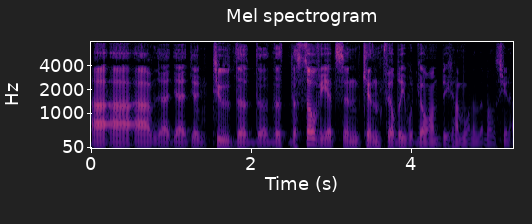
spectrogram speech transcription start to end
uh, uh, uh, uh, to the, the, the, the Soviets, and Kim Philby would go on to become one of the most, you know,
